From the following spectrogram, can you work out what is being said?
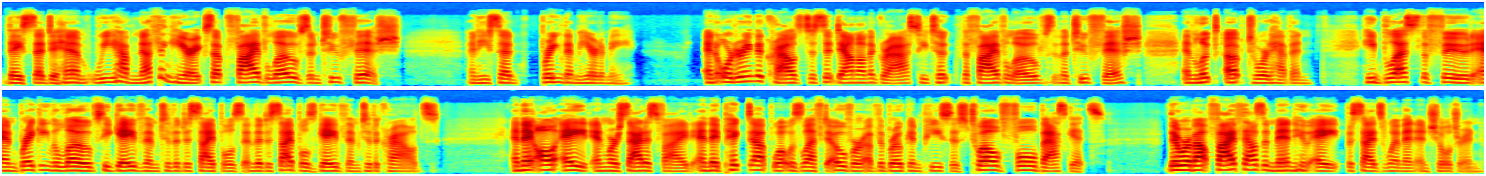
They said to him, We have nothing here except five loaves and two fish. And he said, Bring them here to me. And ordering the crowds to sit down on the grass, he took the five loaves and the two fish and looked up toward heaven. He blessed the food, and breaking the loaves, he gave them to the disciples, and the disciples gave them to the crowds. And they all ate and were satisfied, and they picked up what was left over of the broken pieces, 12 full baskets. There were about 5,000 men who ate, besides women and children.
